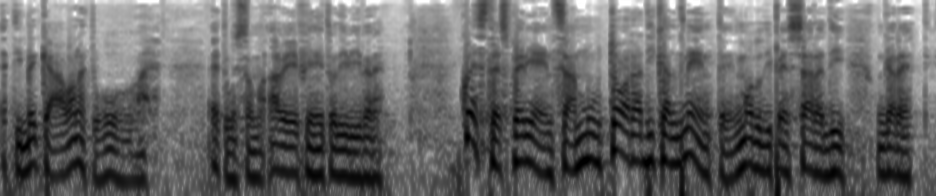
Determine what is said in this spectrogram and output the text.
e ti beccavano e tu, e tu insomma avevi finito di vivere. Questa esperienza mutò radicalmente il modo di pensare di Ungaretti,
